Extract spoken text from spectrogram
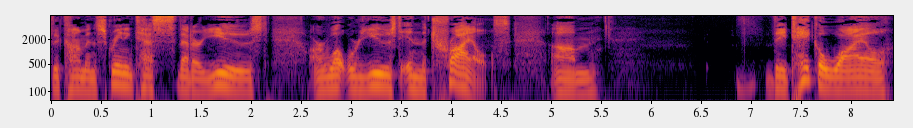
the, common screening tests that are used are what were used in the trials. Um, they take a while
